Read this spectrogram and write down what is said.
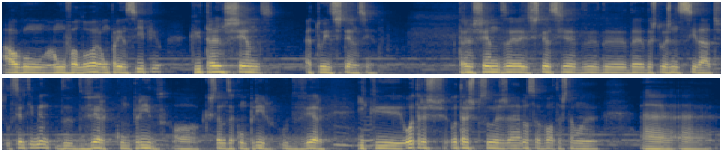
a, algum, a um valor, a um princípio que transcende a tua existência transcende a existência de, de, de, das tuas necessidades. O sentimento de dever cumprido, ou que estamos a cumprir o dever uhum. e que outras, outras pessoas à nossa volta estão a, a, a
